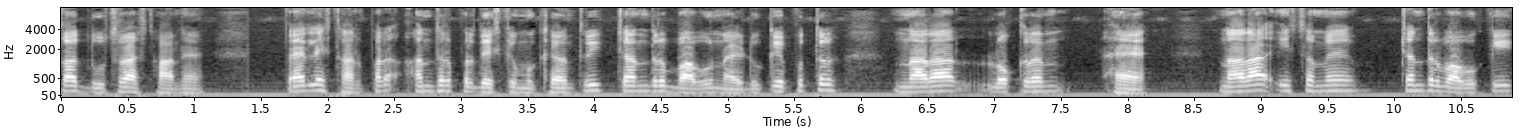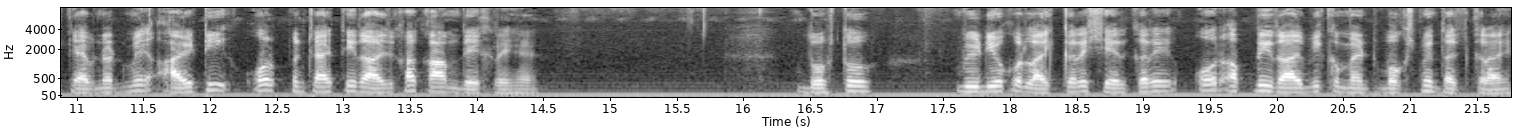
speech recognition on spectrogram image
का दूसरा स्थान है। पहले स्थान पर आंध्र प्रदेश के मुख्यमंत्री चंद्र बाबू नायडू के पुत्र नारा लोकरन है। नारा इस समय चंद्र बाबू की कैबिनेट में आईटी और पंचायती राज का काम देख रहे हैं। दोस्तों वीडियो को लाइक करें, शेयर करें और अपनी राय भी कमेंट बॉक्स में दर्ज कराएँ।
